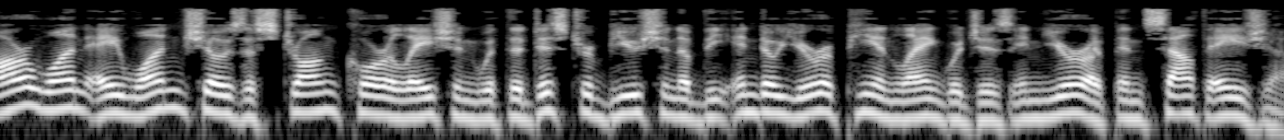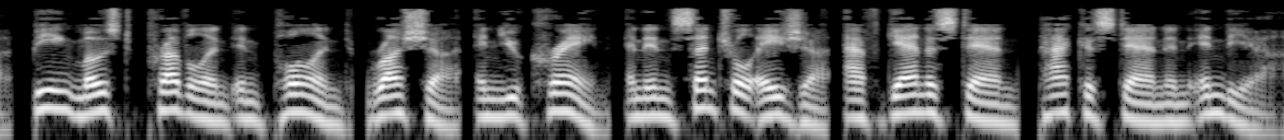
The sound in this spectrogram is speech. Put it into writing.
R1A1 shows a strong correlation with the distribution of the Indo-European languages in Europe and South Asia, being most prevalent in Poland, Russia, and Ukraine, and in Central Asia, Afghanistan, Pakistan and India.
